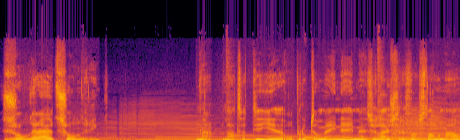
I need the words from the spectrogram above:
zonder uitzondering. Nou, laten we die uh, oproep dan meenemen. Ze luisteren vast allemaal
